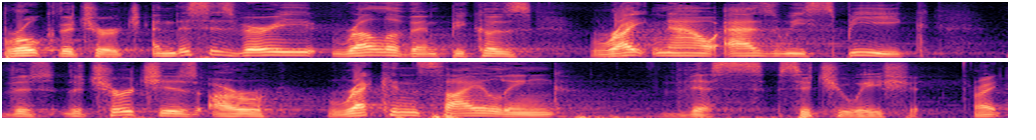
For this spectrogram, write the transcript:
broke the church. And this is very relevant because right now, as we speak, the, the churches are reconciling this situation, right?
